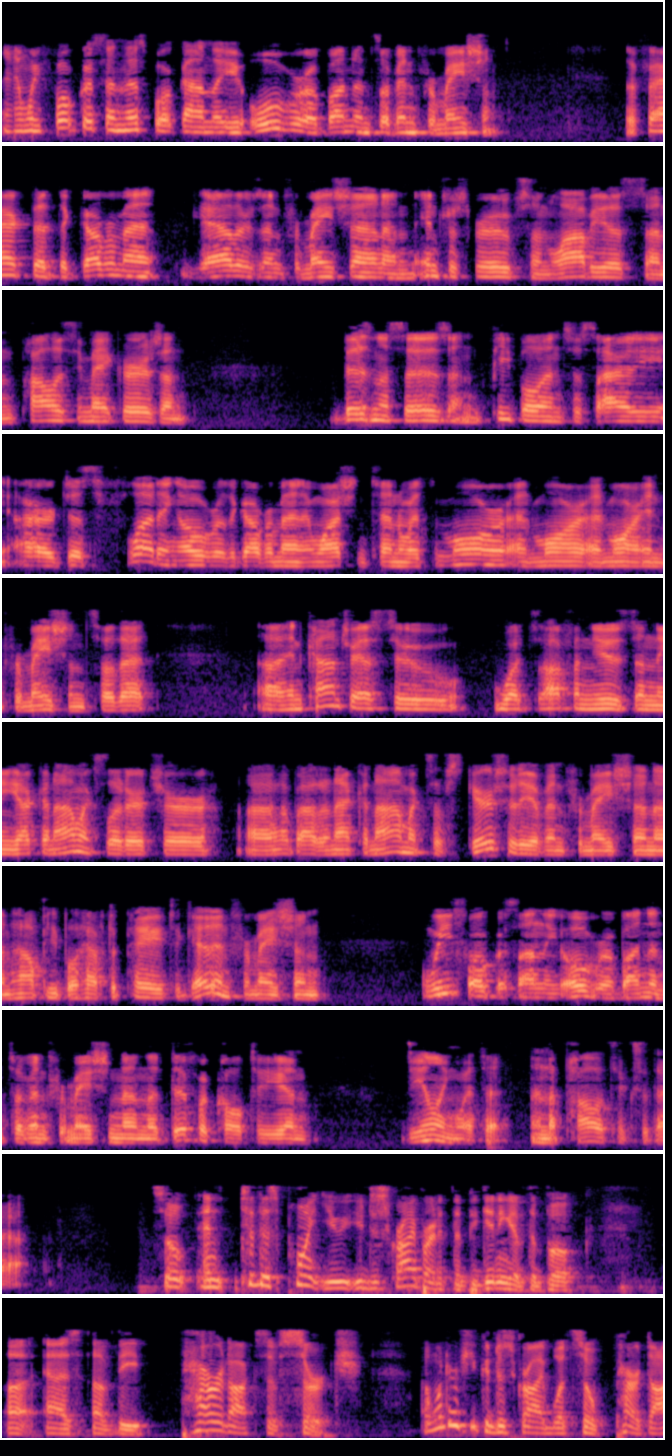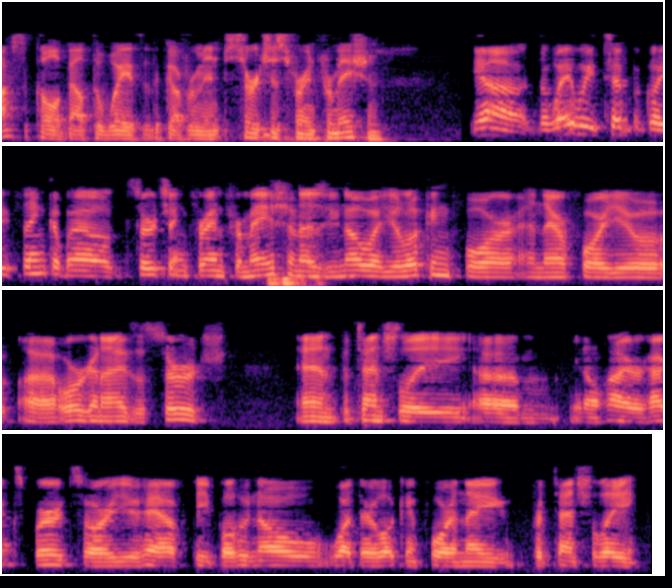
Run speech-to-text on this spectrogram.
and we focus in this book on the overabundance of information. The fact that the government gathers information and interest groups and lobbyists and policymakers and businesses and people in society are just flooding over the government in Washington with more and more and more information so that uh, in contrast to what's often used in the economics literature uh, about an economics of scarcity of information and how people have to pay to get information, we focus on the overabundance of information and the difficulty in dealing with it and the politics of that. So, and to this point, you, you describe right at the beginning of the book uh, as of the paradox of search. I wonder if you could describe what's so paradoxical about the way that the government searches for information. Yeah, the way we typically think about searching for information is you know what you're looking for, and therefore you uh, organize a search and potentially, um, you know, hire experts, or you have people who know what they're looking for, and they potentially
